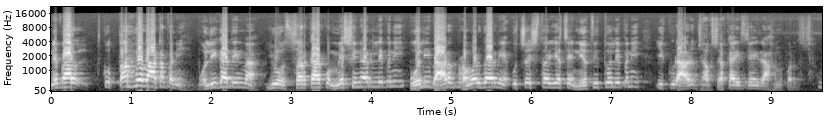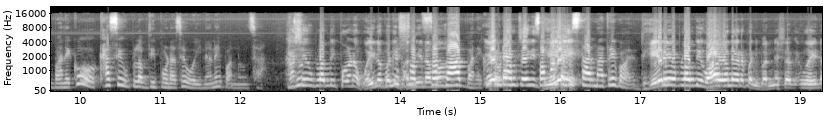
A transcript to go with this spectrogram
नेपालको तर्फबाट पनि भोलिका दिनमा यो सरकारको मेसिनरीले पनि भोलि भारत भ्रमण गर्ने उच्च स्तरीय चाहिँ नेतृत्वले पनि यी कुराहरू झकझकाइ चाहिँ राख्नु पर्दछ भनेको खासै उपलब्धिपूर्ण चाहिँ होइन नै भन्नुहुन्छ। खासै उपलब्धिपूर्ण होइन पनि धेरै उपलब्धि भयो भनेर पनि भन्ने होइन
